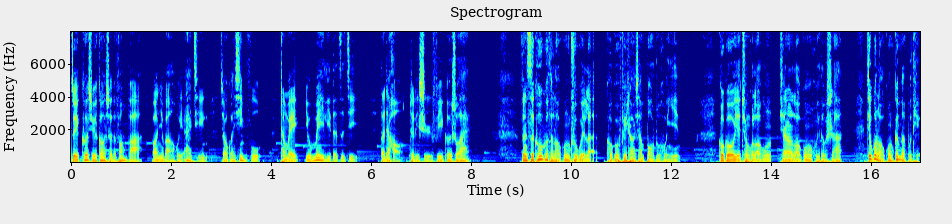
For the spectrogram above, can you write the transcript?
最科学高效的方法帮你挽回爱情，浇灌幸福，成为有魅力的自己。大家好，这里是飞哥说爱。粉丝 Coco 的老公出轨了，Coco 非常想保住婚姻。Coco 也劝过老公，想让老公回头是岸，结果老公根本不听，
